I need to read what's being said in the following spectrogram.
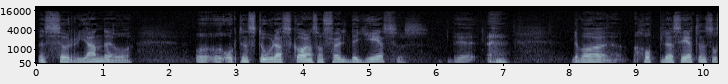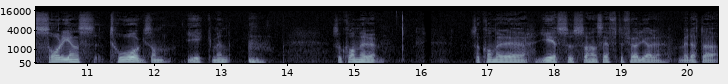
den sörjande och, och, och, den stora skaran som följde Jesus. Det, det var hopplöshetens och sorgens tåg som gick, men så kommer, så kommer eh, Jesus och hans efterföljare med detta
